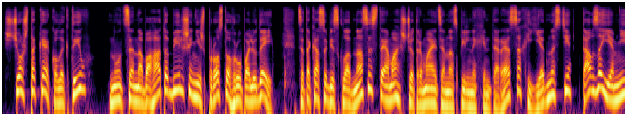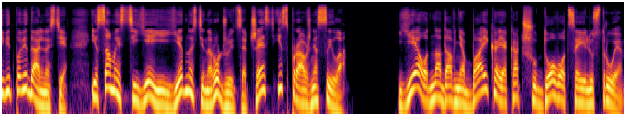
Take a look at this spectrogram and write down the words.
Що ж таке колектив? Ну, це набагато більше, ніж просто група людей. Це така собі складна система, що тримається на спільних інтересах, єдності та взаємній відповідальності. І саме з цієї єдності народжується честь і справжня сила. Є одна давня байка, яка чудово це ілюструє.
